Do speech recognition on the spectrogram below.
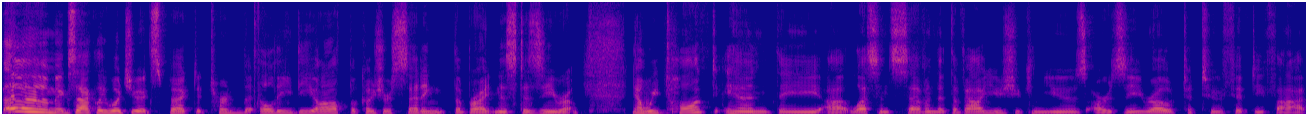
Boom! Exactly what you expect. It turned the LED off because you're setting the brightness to zero. Now we talked in the uh, lesson 7 that the values you can use are 0 to 255.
